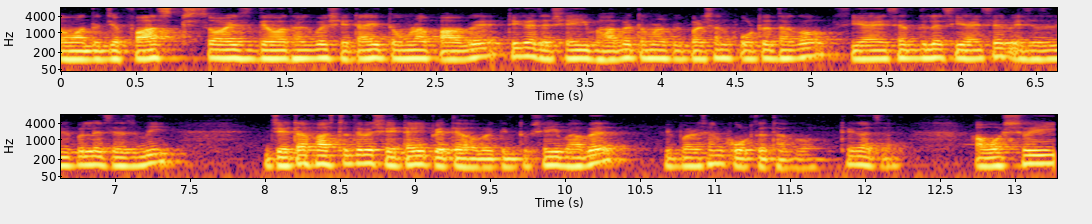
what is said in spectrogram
তোমাদের যে ফার্স্ট চয়েস দেওয়া থাকবে, সেটাই তোমরা পাবে, ঠিক আছে? সেইভাবে তোমরা প্রিপারেশান করতে থাকো। সিআইএসএফ দিলে সিআইএসএফ এসএসবি পেলে এসএসবি যেটা ফার্স্টে দেবে, সেটাই পেতে হবে, কিন্তু সেইভাবে প্রিপারেশন করতে থাকো, ঠিক আছে? অবশ্যই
